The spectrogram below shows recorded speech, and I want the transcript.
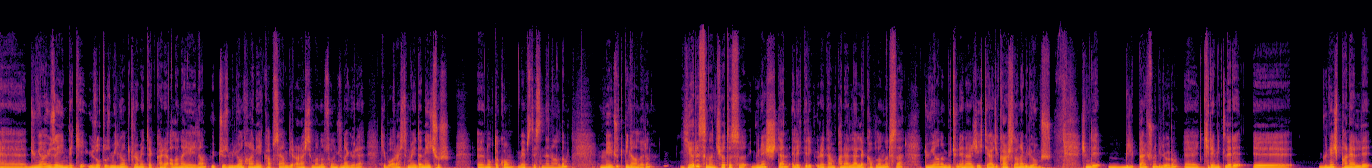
E, dünya yüzeyindeki 130 milyon kilometre kare alana yayılan 300 milyon haneyi kapsayan bir araştırmanın sonucuna göre ki bu araştırmayı da nature.com web sitesinden aldım. Mevcut binaların yarısının çatısı güneşten elektrik üreten panellerle kaplanırsa dünyanın bütün enerji ihtiyacı karşılanabiliyormuş. Şimdi ben şunu biliyorum. E, kiremitleri güneş panelli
